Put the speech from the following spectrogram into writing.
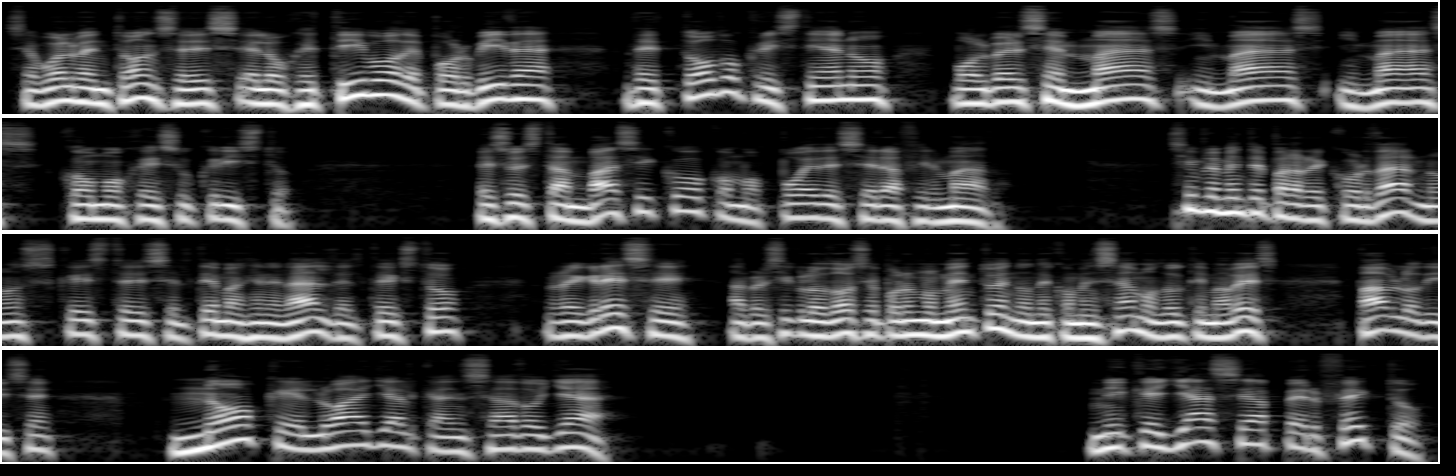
Se vuelve entonces el objetivo de por vida de todo cristiano volverse más y más y más como Jesucristo. Eso es tan básico como puede ser afirmado. Simplemente para recordarnos que este es el tema general del texto, regrese al versículo 12 por un momento en donde comenzamos la última vez. Pablo dice, no que lo haya alcanzado ya, ni que ya sea perfecto,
